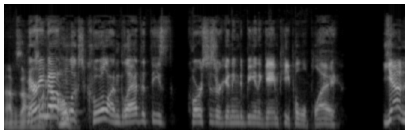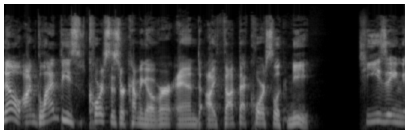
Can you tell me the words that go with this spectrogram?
I was, I was Mary like, Mountain oh. looks cool. I'm glad that these courses are getting to be in a game people will play. Yeah, no, I'm glad these courses are coming over, and I thought that course looked neat. Teasing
